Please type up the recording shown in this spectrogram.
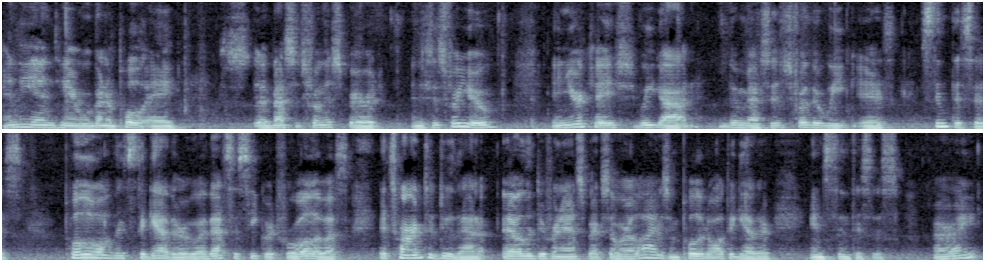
in the end here, we're going to pull a, a message from the Spirit. And this is for you. In your case, we got the message for the week is synthesis. Pull all this together. Well, that's a secret for all of us. It's hard to do that, all the different aspects of our lives, and pull it all together in synthesis. All right?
